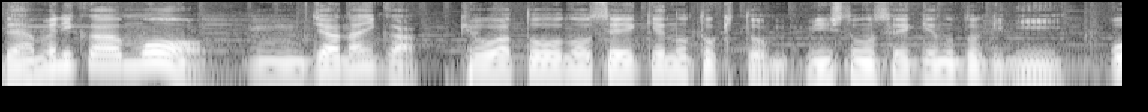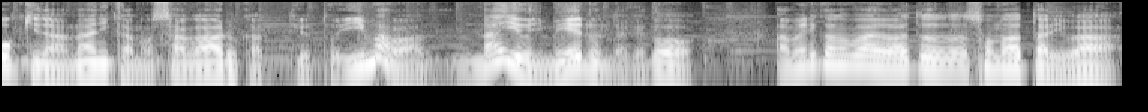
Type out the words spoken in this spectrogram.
でアメリカも、うん、じゃあ何か共和党の政権の時と民主党の政権の時に大きな何かの差があるかっていうと今はないように見えるんだけどアメリカの場合はその辺りは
